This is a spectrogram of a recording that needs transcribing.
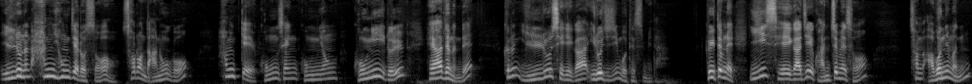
인류는 한 형제로서 서로 나누고 함께 공생 공령 공의를 해야 되는데 그런 인류 세계가 이루어지지 못했습니다. 그렇기 때문에 이 세 가지의 관점에서 참 아버님은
